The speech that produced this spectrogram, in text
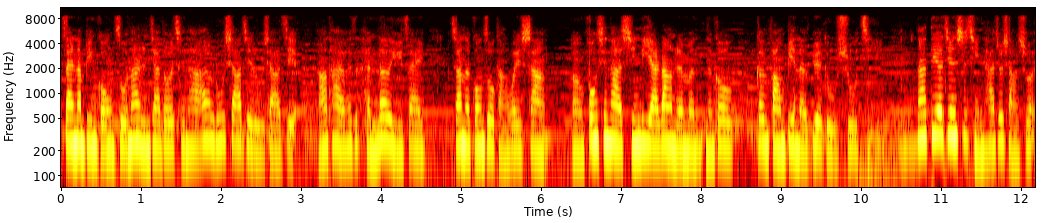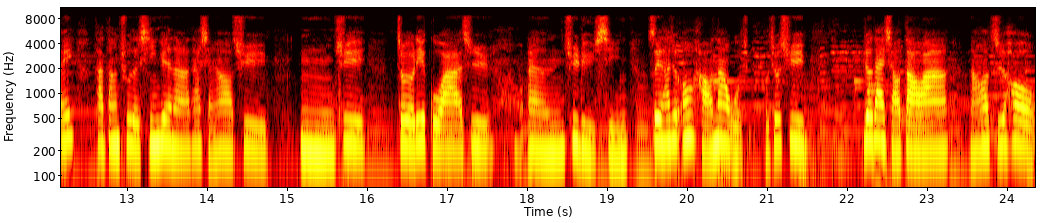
在那边工作，那人家都会称她啊卢小姐，卢小姐。然后她也会很乐于在这样的工作岗位上，嗯，奉献她的心力啊，让人们能够更方便的阅读书籍。嗯、那第二件事情，她就想说，诶，她当初的心愿啊，她想要去，嗯，去周游列国啊，去，嗯，去旅行。所以她就，哦，好，那我我就去热带小岛啊。然后之后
